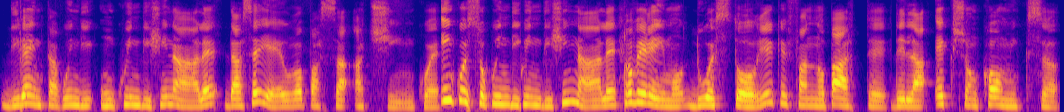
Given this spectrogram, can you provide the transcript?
diventa quindi un quindicinale, da 6 euro passa a 5. In questo quindi quindicinale troveremo due storie che fanno parte della Action Comics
